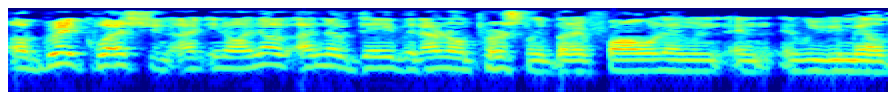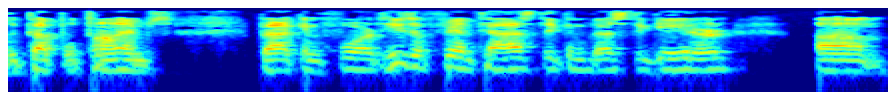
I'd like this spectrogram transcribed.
Oh, great question. I, you know, I know, I know David. I don't know him personally, but I followed him and, and, we've emailed a couple times back and forth. He's a fantastic investigator. Um,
